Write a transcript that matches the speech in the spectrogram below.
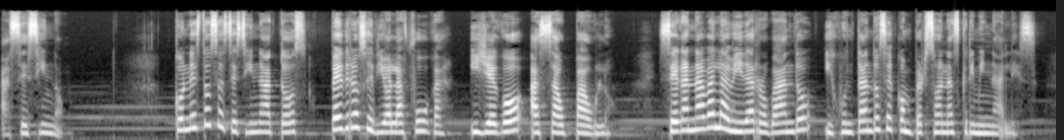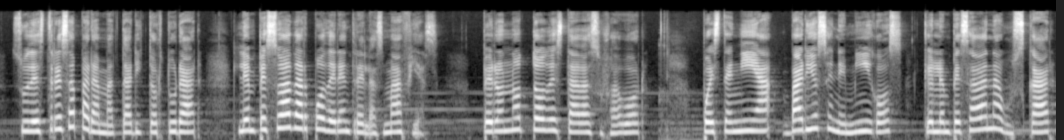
asesinó. Con estos asesinatos, Pedro se dio a la fuga y llegó a Sao Paulo. Se ganaba la vida robando y juntándose con personas criminales. Su destreza para matar y torturar le empezó a dar poder entre las mafias, pero no todo estaba a su favor, pues tenía varios enemigos que lo empezaban a buscar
